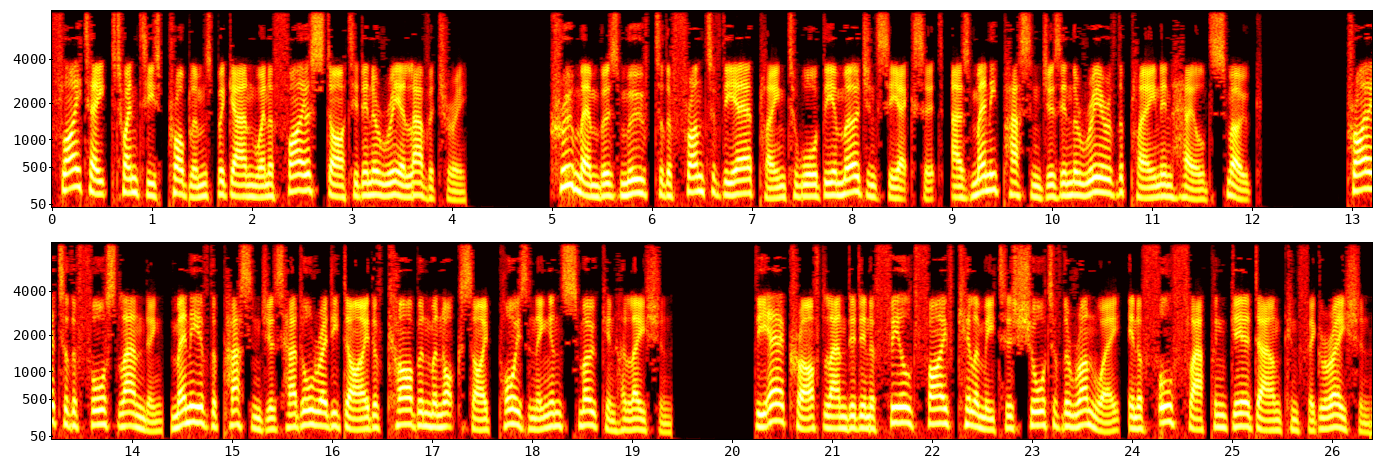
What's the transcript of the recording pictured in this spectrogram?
Flight 820's problems began when a fire started in a rear lavatory. Crew members moved to the front of the airplane toward the emergency exit, as many passengers in the rear of the plane inhaled smoke. Prior to the forced landing, many of the passengers had already died of carbon monoxide poisoning and smoke inhalation. The aircraft landed in a field 5 km short of the runway, in a full flap and gear-down configuration.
